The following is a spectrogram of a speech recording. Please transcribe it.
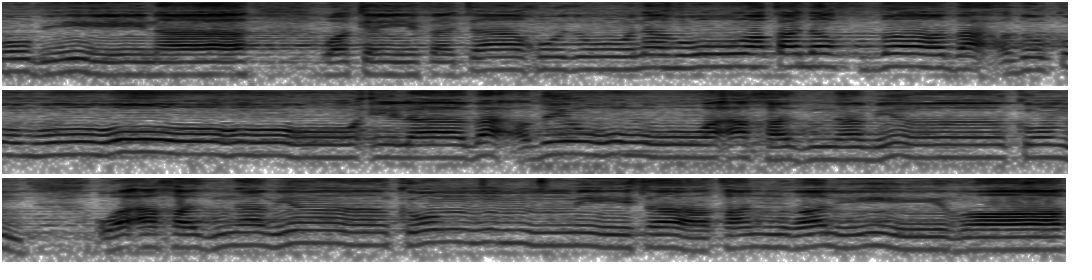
مبينا وكيف تاخذونه وقد أفضى بعضكم إلى بعض وأخذن منكم وأخذن منكم ميثاقا غليظا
